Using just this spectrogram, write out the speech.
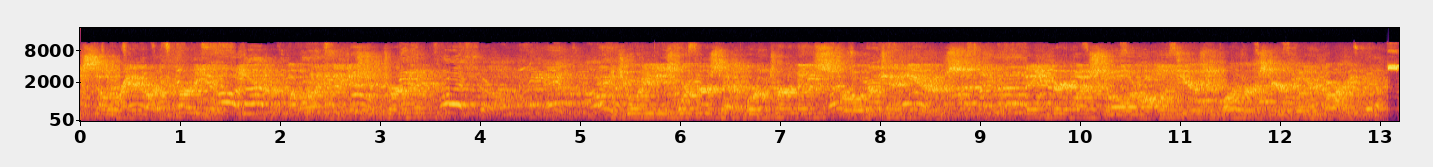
we celebrated our 30th year of running the district tournament. Majority of these workers have worked tournaments for over 10 years. Thank you very much to all our volunteers and workers here at Hilliard Garvey.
